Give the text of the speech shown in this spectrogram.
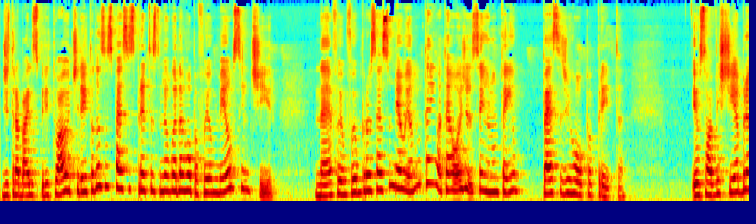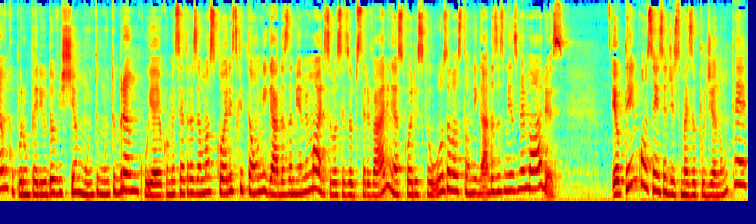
de trabalho espiritual, eu tirei todas as peças pretas do meu guarda-roupa. Foi o meu sentir, né? Foi, foi um processo meu. E eu não tenho, até hoje, assim, eu não tenho peça de roupa preta. Eu só vestia branco, por um período eu vestia muito, muito branco. E aí eu comecei a trazer umas cores que estão ligadas à minha memória. Se vocês observarem, as cores que eu uso, elas estão ligadas às minhas memórias eu tenho consciência disso, mas eu podia não ter.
